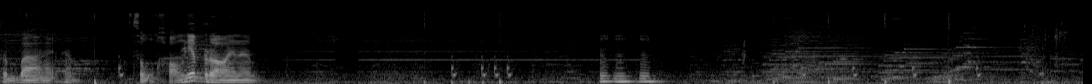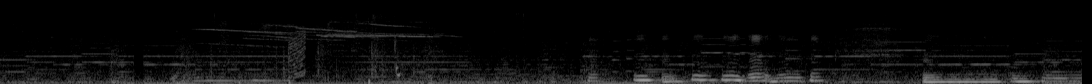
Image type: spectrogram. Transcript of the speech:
สบายครับ ส่งของเรียบร้อยนะครับอืม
